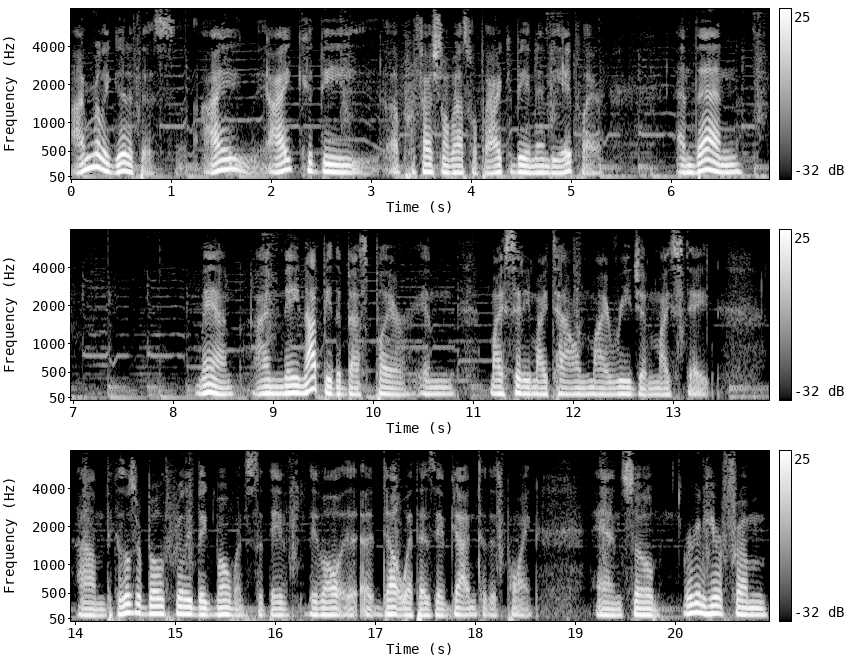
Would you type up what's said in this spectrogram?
I'm really good at this. I I could be a professional basketball player. I could be an NBA player. And then man, I may not be the best player in my city, my town, my region, my state. Um, because those are both really big moments that they've they've all uh, dealt with as they've gotten to this point. And so we're going to hear from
